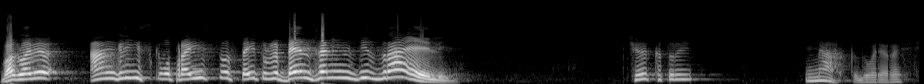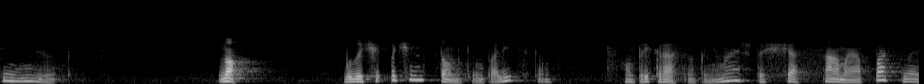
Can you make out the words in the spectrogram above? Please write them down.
Во главе английского правительства стоит уже Бенджамин Дизраэли, человек, который, мягко говоря, Россию не любит. Но, будучи очень тонким политиком, он прекрасно понимает, что сейчас самая опасная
